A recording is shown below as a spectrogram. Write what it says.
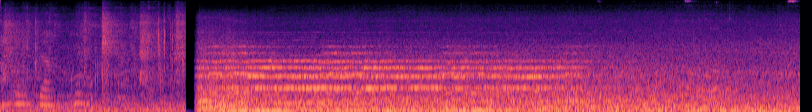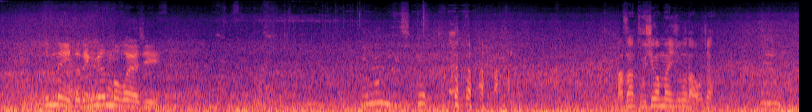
가자고. 힘내 이따 냉면 먹어야지 냉면 맛있겠다. 가서 한 2시간만 쉬고 나오자 응.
